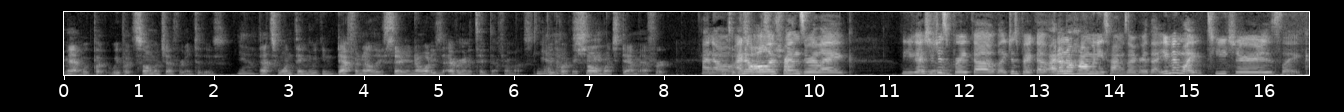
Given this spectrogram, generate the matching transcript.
man, we put we put so much effort into this. yeah That's one thing we can definitely say, and nobody's ever gonna take that from us. Yeah, we no, put so sure. much damn effort. I know. I know all our friends were like, you guys should Yeah. just break up. Like, just break up. I don't know how many times I heard that. Even like teachers, like,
